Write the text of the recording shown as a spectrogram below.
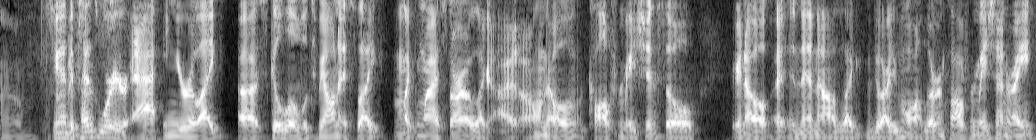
Um, so yeah, it depends sense. where you're at in your like uh, skill level. To be honest, like like when I started, I was like, I, I don't know cloud formation, so you know, and then I was like, do I even want to learn cloud formation, right?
